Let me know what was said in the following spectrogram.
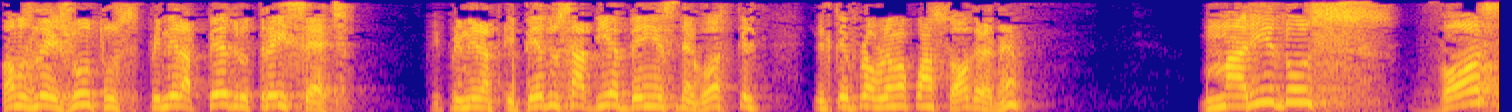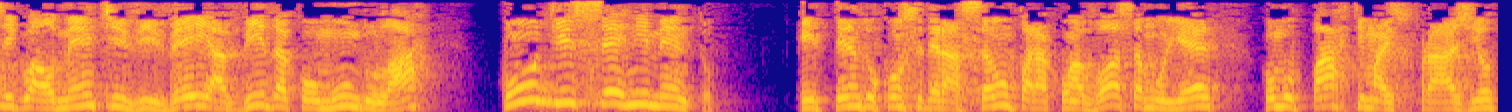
Vamos ler juntos 1 Pedro 3,7. E, e Pedro sabia bem esse negócio, porque ele, ele teve problema com a sogra, né? Maridos, vós igualmente vivei a vida comum do lar, com discernimento, e tendo consideração para com a vossa mulher como parte mais frágil,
